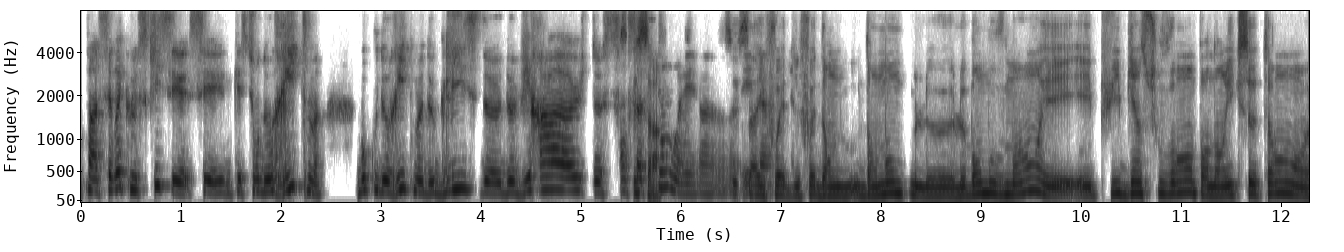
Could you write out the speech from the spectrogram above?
enfin, c'est vrai que le ski, c'est, une question de rythme, beaucoup de rythme, de glisse, de, de virage, de ça. sensation. Et, C'est et ça, il faut être, il faut être dans, dans le, bon, le, le bon mouvement. Et, et puis, bien souvent, pendant X temps,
